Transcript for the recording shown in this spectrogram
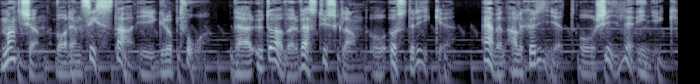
Matchen var den sista i grupp 2 där utöver Västtyskland och Österrike även Algeriet och Chile ingick.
